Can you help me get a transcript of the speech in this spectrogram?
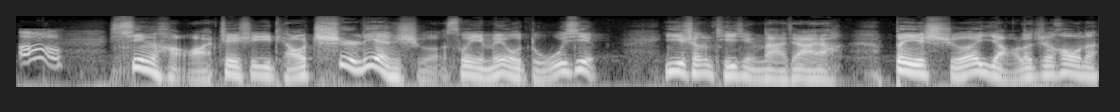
哦，幸好啊这是一条赤链蛇，所以没有毒性。医生提醒大家呀，被蛇咬了之后呢，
